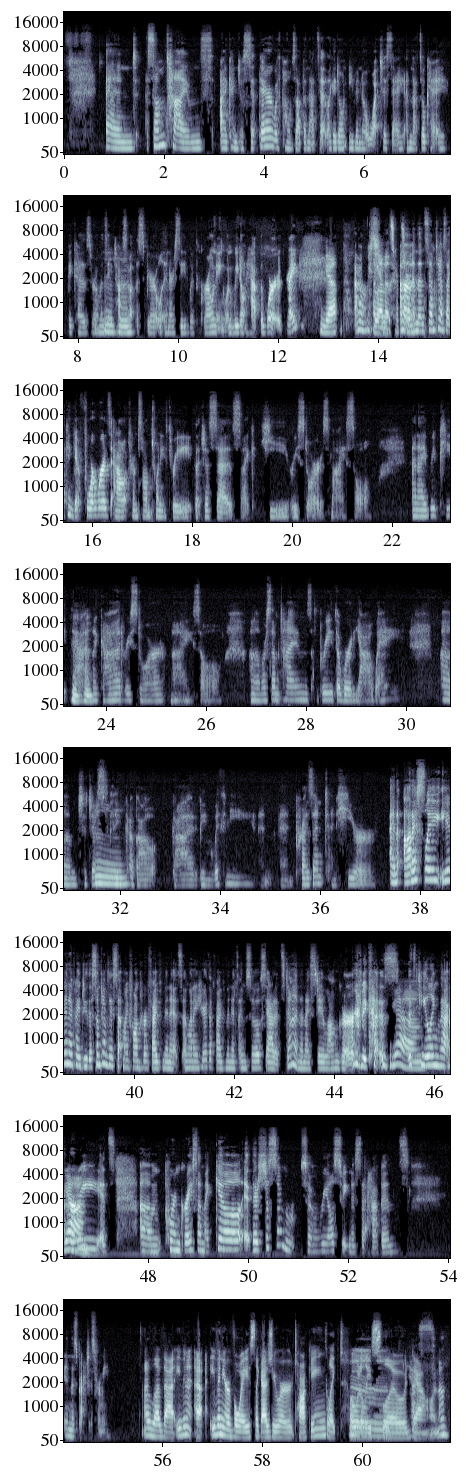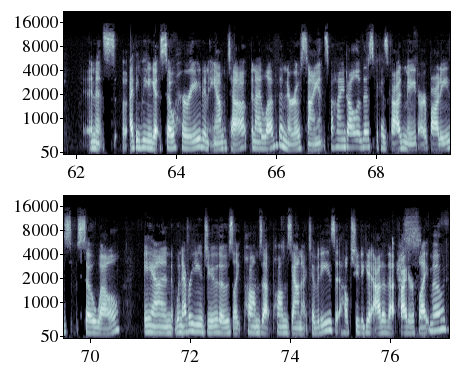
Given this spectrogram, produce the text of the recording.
and sometimes I can just sit there with palms up and that's it. Like I don't even know what to say. And that's okay because Romans mm-hmm. 8 talks mm-hmm. about the spirit will intercede with groaning when we don't have the words, right? Yeah. Um, I love that scripture. Um, and then sometimes I can get four words out from Psalm 23 that just says, like, He restores my soul. And I repeat that, mm-hmm. like, God, restore my soul. Um, or sometimes breathe the word Yahweh um, to just mm. think about God being with me and, and present and here. And honestly, even if I do this, sometimes I set my phone for five minutes. And when I hear the five minutes, I'm so sad it's done and I stay longer because yeah. it's healing that yeah. hurry. It's um, pouring grace on my guilt. It, there's just some, some real sweetness that happens in this practice for me. I love that. Even uh, even your voice, like as you were talking, like totally mm, slowed yes. down. And it's, I think we can get so hurried and amped up. And I love the neuroscience behind all of this because God made our bodies so well. And whenever you do those like palms up, palms down activities, it helps you to get out of that yes. fight or flight mode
